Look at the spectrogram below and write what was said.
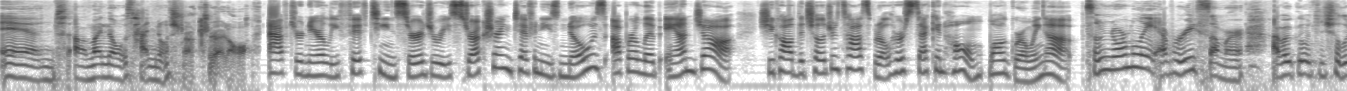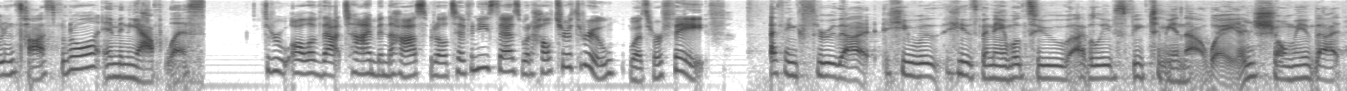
and uh, my nose had no structure at all. After nearly 15 surgeries structuring Tiffany's nose, upper lip, and jaw, she called the Children's Hospital her second home while growing up. So normally every summer I would go to Children's Hospital in Minneapolis. Through all of that time in the hospital, Tiffany says what helped her through was her faith. I think through that he was he's been able to I believe speak to me in that way and show me that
